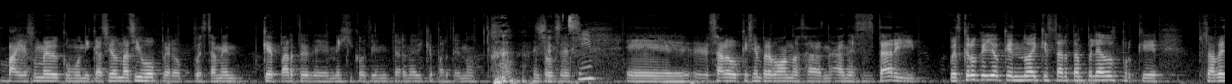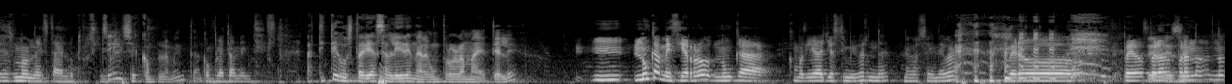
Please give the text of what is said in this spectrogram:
vaya, es un medio de comunicación masivo, pero pues también qué parte de México tiene Internet y qué parte no, ¿no? Entonces, Sí. eh, es algo que siempre vamos a, a necesitar y pues creo que yo que no hay que estar tan peleados porque pues, a veces uno necesita del otro siempre, Sí, se complementan. completamente. ¿A ti te gustaría salir en algún programa de tele? Mm, nunca me cierro, nunca, como diría Justin Bieber, ne- never say never. Pero, pero, Sí, pero, sí, sí. pero no, no,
